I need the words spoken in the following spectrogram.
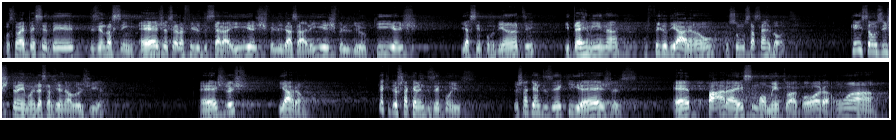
você vai perceber dizendo assim: Esdras era filho de Seraías, filho de Azarias, filho de Uquias, e assim por diante, e termina filho de Arão, o sumo sacerdote. Quem são os extremos dessa genealogia? Esdras e Arão. O que é que Deus está querendo dizer com isso? Deus está querendo dizer que Esdras é, para esse momento agora, uma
